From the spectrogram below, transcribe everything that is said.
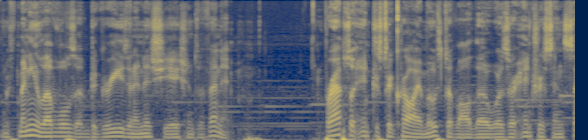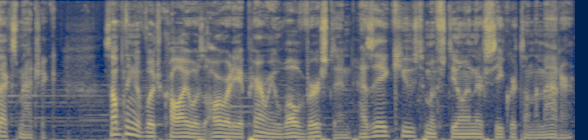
with many levels of degrees and initiations within it. Perhaps what interested Crowley most of all, though, was her interest in sex magic, something of which Crowley was already apparently well versed in, as they accused him of stealing their secrets on the matter.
